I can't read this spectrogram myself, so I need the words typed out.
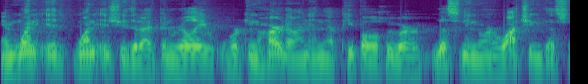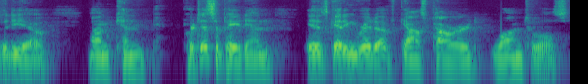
And one is, one issue that I've been really working hard on, and that people who are listening or watching this video um, can participate in, is getting rid of gas-powered lawn tools.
